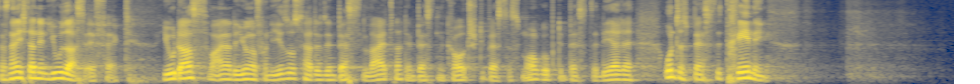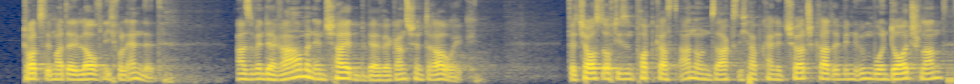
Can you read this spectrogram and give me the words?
Das nenne ich dann den Judas-Effekt. Judas war einer der Jünger von Jesus, hatte den besten Leiter, den besten Coach, die beste Small Group, die beste Lehre und das beste Training. Trotzdem hat er den Lauf nicht vollendet. Also wenn der Rahmen entscheidend wäre, wäre ganz schön traurig. Vielleicht schaust du auch diesen Podcast an und sagst, ich habe keine Church gerade, ich bin irgendwo in Deutschland.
